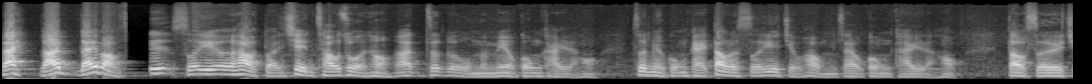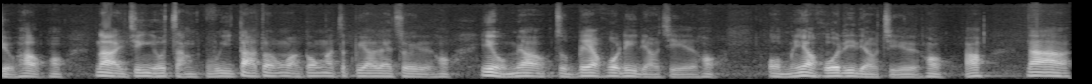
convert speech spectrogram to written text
来来来宝，十二月二号短线操作哈，那这个我们没有公开的哈，这没有公开，到了十二月九号我们才有公开的哈。到十二月九号哈，那已经有涨幅一大段哇，公啊，这不要再追了哈，因为我们要准备要获利了结了哈，我们要获利了结了哈。好，那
